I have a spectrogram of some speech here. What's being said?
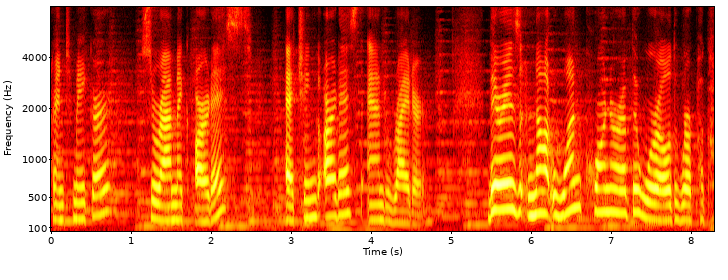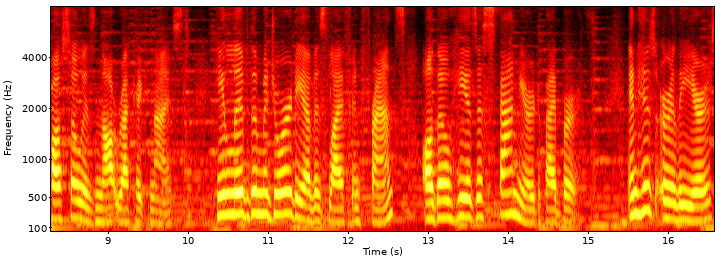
printmaker, ceramic artist, etching artist, and writer. There is not one corner of the world where Picasso is not recognized. He lived the majority of his life in France, although he is a Spaniard by birth. In his early years,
